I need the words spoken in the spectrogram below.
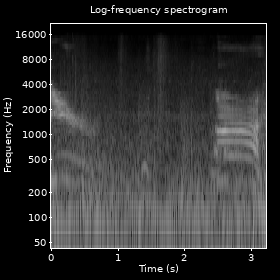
Here. Ah.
